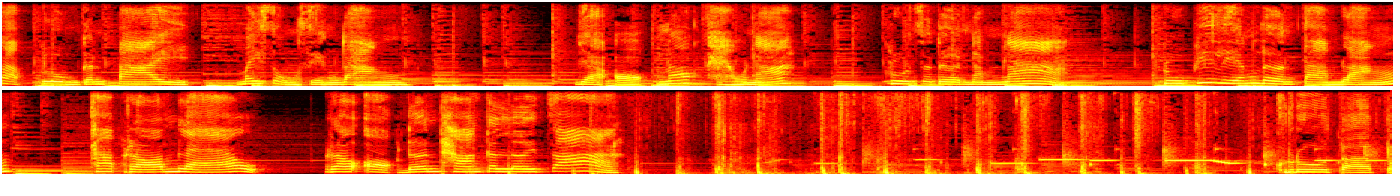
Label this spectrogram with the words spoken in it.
จับกลุ่มกันไป ไม่ส่งเสียงดัง อย่าออกนอกแถวนะ ครูจะเดินนำหน้า ครูพี่เลี้ยงเดินตามหลัง ถ้าพร้อมแล้ว เราออกเดินทางกันเลยจ้า ครูตาโต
